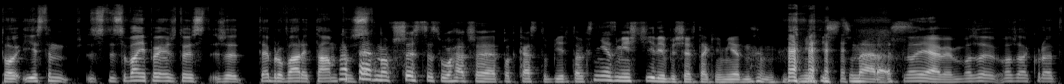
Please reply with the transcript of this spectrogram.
to jestem zdecydowanie pewien, że to jest, że te browary tam... Na pewno wszyscy słuchacze podcastu Beer Talks nie zmieściliby się w takim jednym miejscu naraz. No nie wiem, może, może akurat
